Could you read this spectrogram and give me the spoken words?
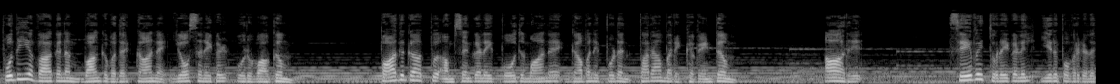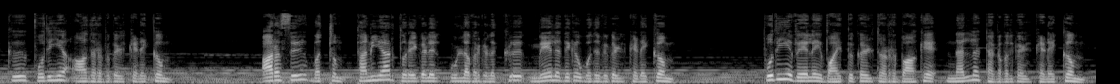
புதிய வாகனம் வாங்குவதற்கான யோசனைகள் உருவாகும். பாதுகாப்பு அம்சங்களை போதுமான கவனிப்புடன் பராமரிக்க வேண்டும். ஆறு. சேவை துறைகளில் இருப்பவர்களுக்கு புதிய ஆதரவுகள் கிடைக்கும். அரசு மற்றும் தனியார் துறைகளில் உள்ளவர்களுக்கு மேலதிக உதவிகள் கிடைக்கும். புதிய வேலை வாய்ப்புகள் தொடர்பாக நல்ல தகவல்கள் கிடைக்கும்.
